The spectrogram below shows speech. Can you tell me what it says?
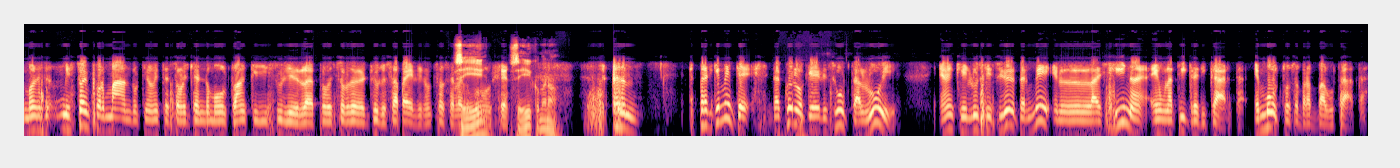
mi sto informando, ultimamente sto leggendo molto anche gli studi del professore Giulio Sapelli, non so se la sì, conosce. Sì, come no. Praticamente da quello che risulta a lui e anche illustri studiatori, per me la Cina è una tigre di carta, è molto sopravvalutata.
